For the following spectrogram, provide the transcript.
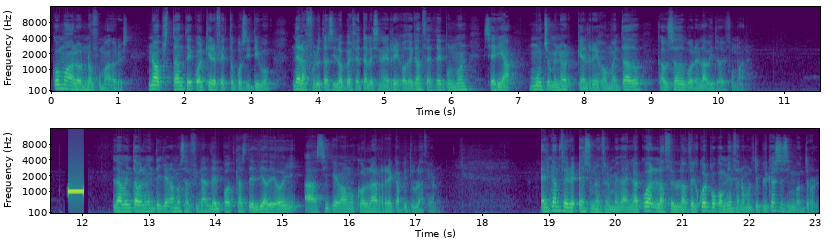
como a los no fumadores. No obstante, cualquier efecto positivo de las frutas y los vegetales en el riesgo de cáncer de pulmón sería mucho menor que el riesgo aumentado causado por el hábito de fumar. Lamentablemente llegamos al final del podcast del día de hoy, así que vamos con la recapitulación. El cáncer es una enfermedad en la cual las células del cuerpo comienzan a multiplicarse sin control.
